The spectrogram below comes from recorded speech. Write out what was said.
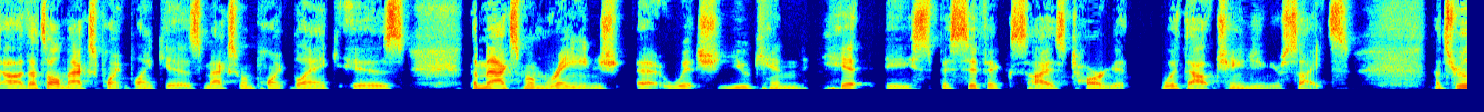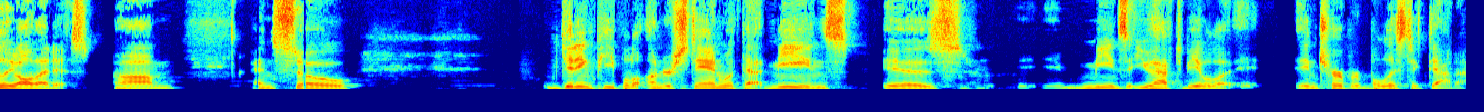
Uh, that's all max point blank is. Maximum point blank is the maximum range at which you can hit a specific size target without changing your sights. That's really all that is. Um, and so getting people to understand what that means is means that you have to be able to interpret ballistic data,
